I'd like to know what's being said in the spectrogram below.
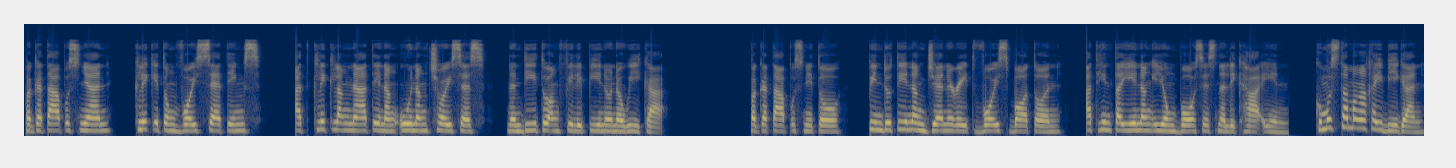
Pagkatapos niyan, click itong voice settings at click lang natin ang unang choices, nandito ang Filipino na wika. Pagkatapos nito, pindutin ang generate voice button at hintayin ang iyong boses na likhain. Kumusta mga kaibigan?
